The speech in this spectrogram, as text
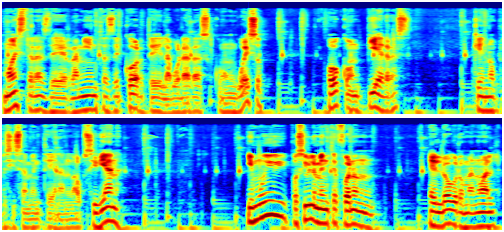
muestras de herramientas de corte elaboradas con hueso o con piedras que no precisamente eran la obsidiana. Y muy posiblemente fueron el logro manual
